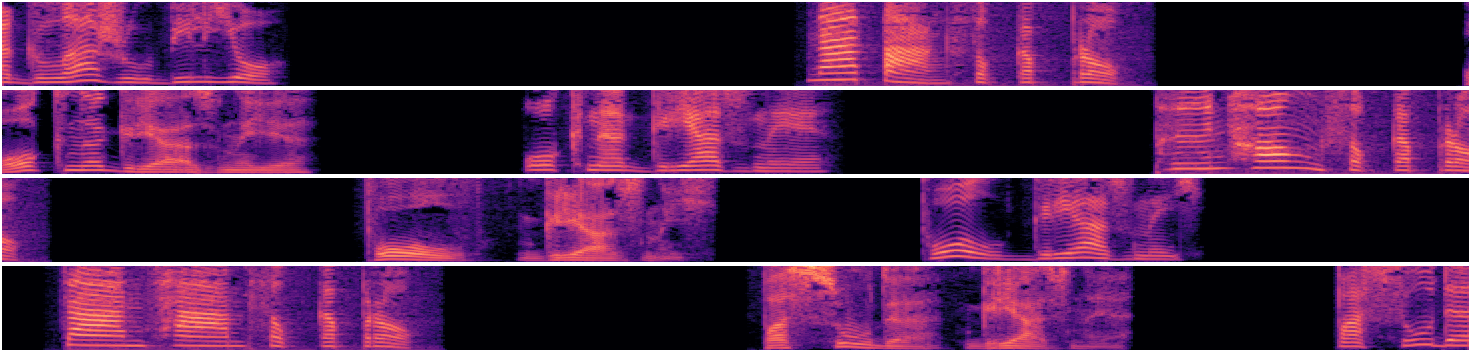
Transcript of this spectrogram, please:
Я глажу белье. หน้าต่างสกปรก Окна грязные. Окна грязные. พื้นห้องสกปรก Пол грязный. Пол грязный. จานชามสกปรก Посуда грязная. Посуда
